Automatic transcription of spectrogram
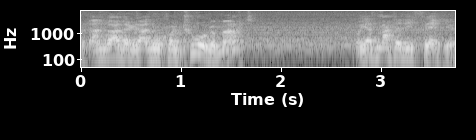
Das andere hat er gerade nur Kontur gemacht. Und jetzt macht er die Fläche.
